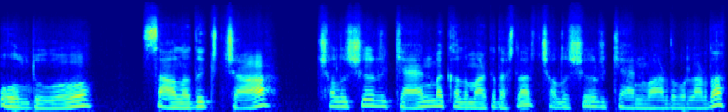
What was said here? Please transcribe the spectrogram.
olduğu sağladıkça çalışırken bakalım arkadaşlar çalışırken vardı buralarda.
